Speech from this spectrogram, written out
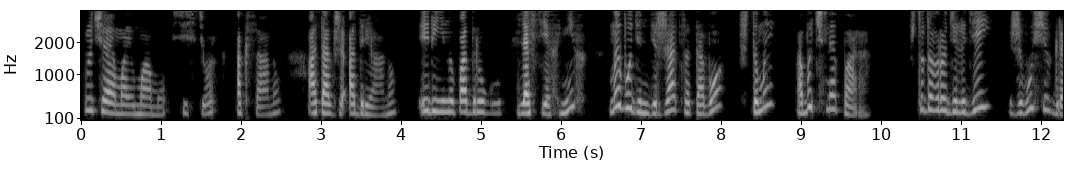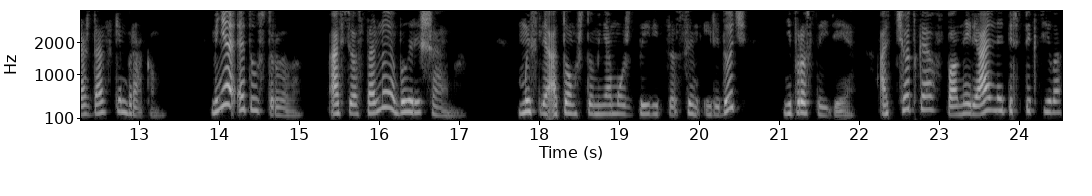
включая мою маму, сестер, Оксану, а также Адриану, Иринину подругу, для всех них мы будем держаться того, что мы обычная пара, что-то вроде людей, живущих гражданским браком. Меня это устроило, а все остальное было решаемо. Мысли о том, что у меня может появиться сын или дочь, не просто идея, а четкая, вполне реальная перспектива,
